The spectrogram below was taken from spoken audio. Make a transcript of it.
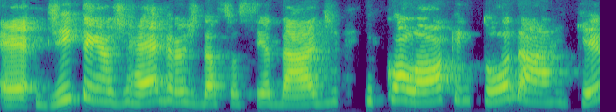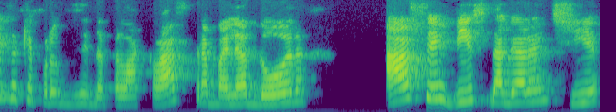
é, ditem as regras da sociedade e coloquem toda a riqueza que é produzida pela classe trabalhadora a serviço da garantia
